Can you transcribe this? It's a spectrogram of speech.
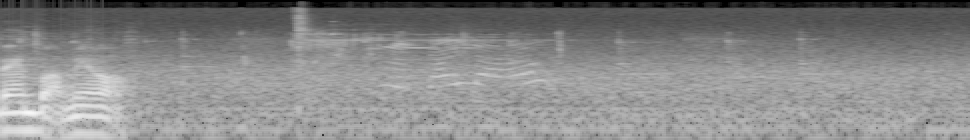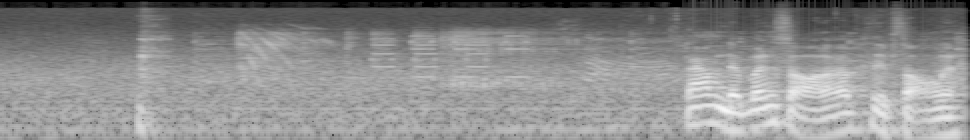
แบงบอกไม่ออก ตั้มเดี๋ยวเบิ้ลสองแล้วก็สิบสองเลย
